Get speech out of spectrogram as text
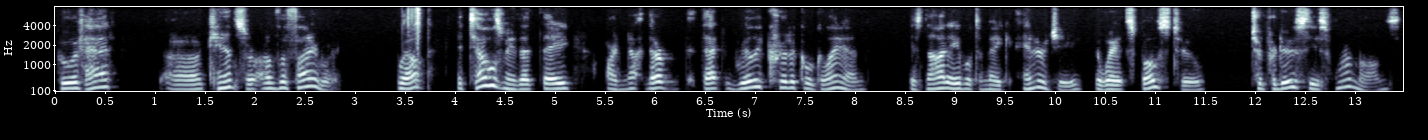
who have had uh, cancer of the thyroid. Well, it tells me that they are not, they're, that really critical gland is not able to make energy the way it's supposed to to produce these hormones.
